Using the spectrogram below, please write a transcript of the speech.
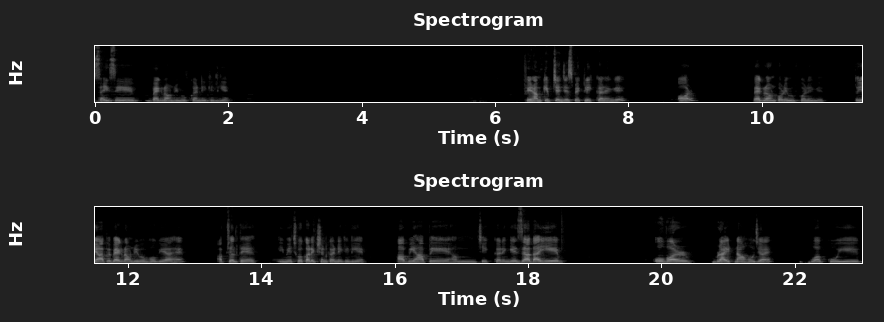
सही से बैकग्राउंड रिमूव करने के लिए। फिर हम किप चेंजेस में क्लिक करेंगे और बैकग्राउंड को रिमूव करेंगे। तो यहाँ पे बैकग्राउंड रिमूव हो गया है। अब चलते हैं इमेज को करेक्शन करने के लिए। अब यहाँ पे हम चेक करेंगे, ज़्यादा ये ओवर ब्राइट ना हो जाए, वो आपको ये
